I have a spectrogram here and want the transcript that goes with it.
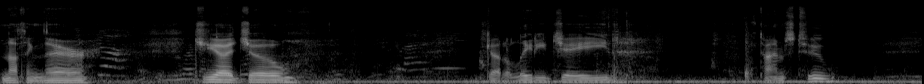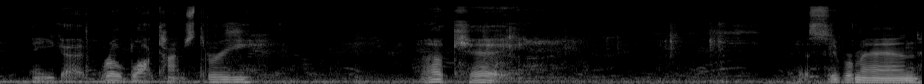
nothing there. G.I. Joe. Got a Lady Jaye times two. And you got Roadblock times three. Okay. Superman.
